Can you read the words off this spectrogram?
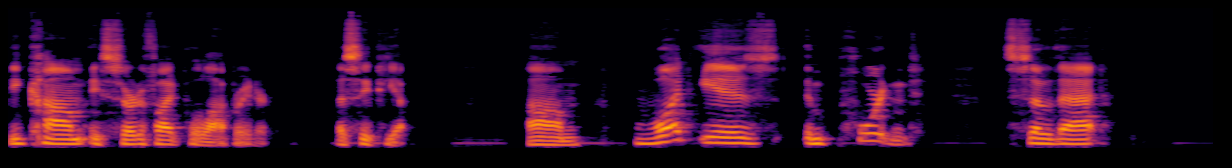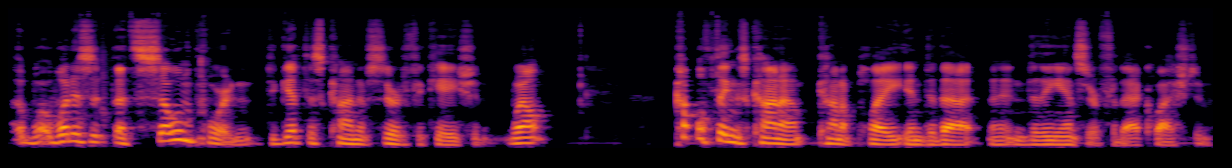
become a certified pool operator, a CPO? Um, what is important so that uh, what is it that's so important to get this kind of certification? Well, a couple things kind of kind of play into that into the answer for that question.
